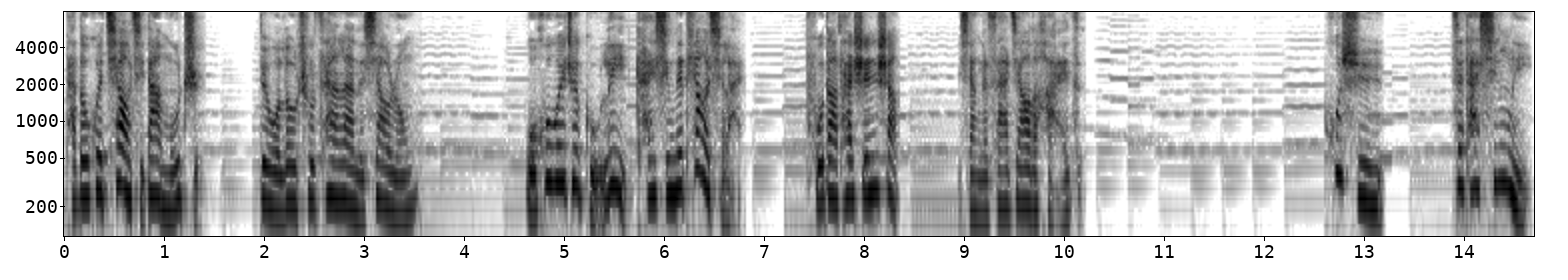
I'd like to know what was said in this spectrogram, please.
他都会翘起大拇指。对我露出灿烂的笑容，我会为这鼓励开心的跳起来，扑到他身上，像个撒娇的孩子。或许，在他心里，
